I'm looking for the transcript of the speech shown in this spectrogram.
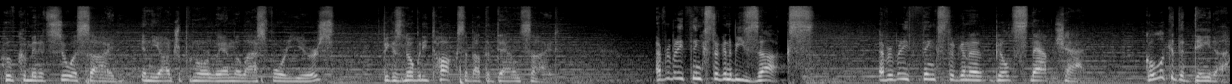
who've committed suicide in the entrepreneur land the last four years because nobody talks about the downside. Everybody thinks they're gonna be Zucks. Everybody thinks they're gonna build Snapchat. Go look at the data.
